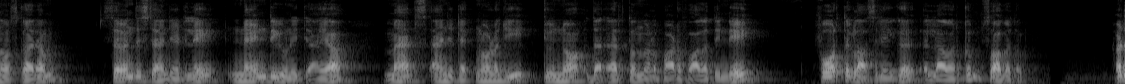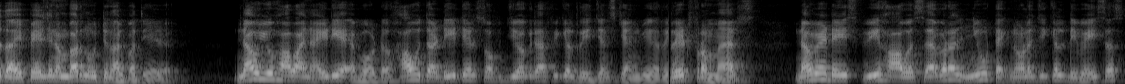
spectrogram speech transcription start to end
നമസ്കാരം. സെവൻത് സ്റ്റാൻഡേർഡിലെ നയൻത് ആയ maps and technology to know the earth എന്നുള്ള പാഠഭാഗത്തിന്റെ ഫോർത്ത് ക്ലാസ്സിലേക്ക് എല്ലാവർക്കും സ്വാഗതം. അടുത്തായി പേജ് നമ്പർ നൂറ്റി നാൽപ്പത്തിയേഴ് now you have an idea about how the details of geographical regions can be read from maps nowadays we have several new technological devices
